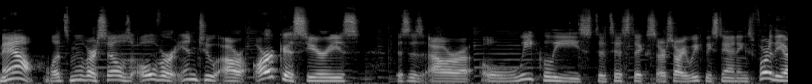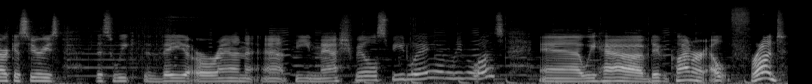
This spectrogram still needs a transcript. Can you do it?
Now, let's move ourselves over into our ARCA series. This is our weekly statistics, or sorry, weekly standings for the ARCA series. This week they ran at the Nashville Speedway, I believe it was. And we have David Clymer out front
